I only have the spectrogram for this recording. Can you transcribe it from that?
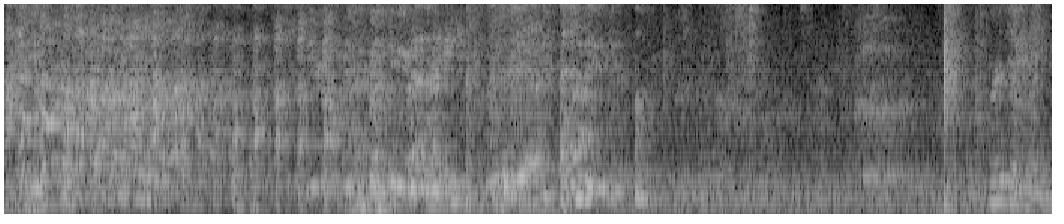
Ready? Yeah. Where's everybody?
